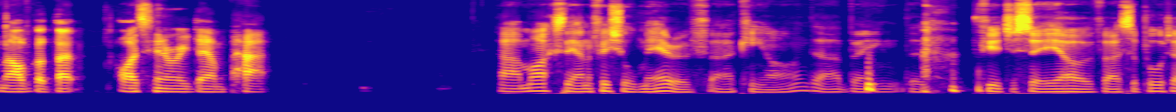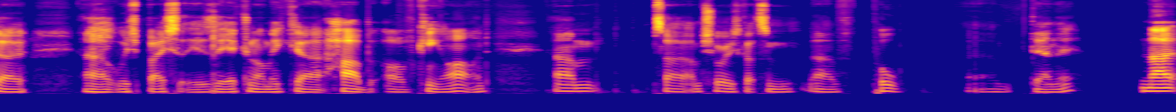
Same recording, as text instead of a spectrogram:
no, I've got that itinerary down pat. Uh, Mike's the unofficial mayor of uh, King Island, uh, being the future CEO of uh, Saputo, uh, which basically is the economic uh, hub of King Island. Um, so I'm sure he's got some uh, pull um, down there. No,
